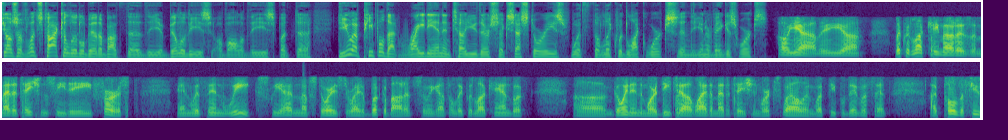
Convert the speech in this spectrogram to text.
Joseph, let's talk a little bit about the the abilities of all of these. But uh, do you have people that write in and tell you their success stories with the Liquid Luck works and the Inner Vegas works? Oh yeah, the uh, Liquid Luck came out as a meditation CD first, and within weeks we had enough stories to write a book about it. So we got the Liquid Luck Handbook, uh, going into more detail why the meditation works well and what people did with it. I pulled a few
